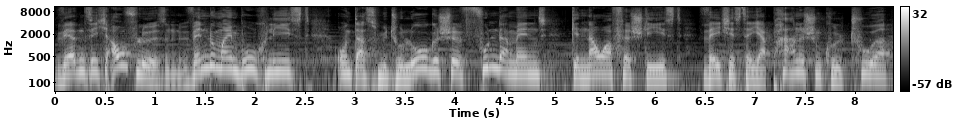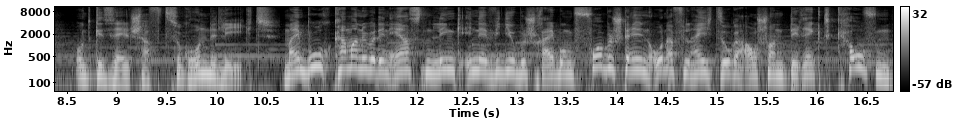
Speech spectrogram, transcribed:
werden sich auflösen, wenn du mein Buch liest und das mythologische Fundament genauer verstehst, welches der japanischen Kultur und Gesellschaft zugrunde liegt. Mein Buch kann man über den ersten Link in der Videobeschreibung vorbestellen oder vielleicht sogar auch schon direkt kaufen,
